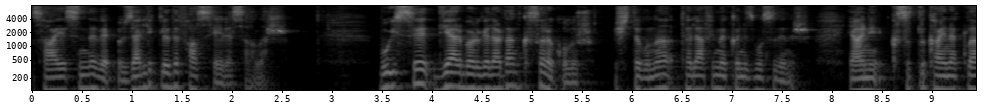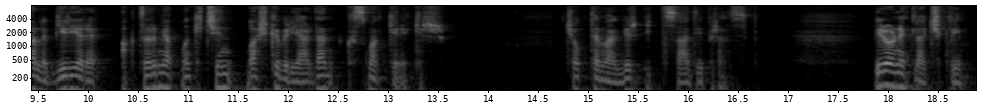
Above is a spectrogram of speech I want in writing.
sayesinde ve özellikle de fasya ile sağlar. Bu ise diğer bölgelerden kısarak olur. İşte buna telafi mekanizması denir. Yani kısıtlı kaynaklarla bir yere aktarım yapmak için başka bir yerden kısmak gerekir. Çok temel bir iktisadi prensip. Bir örnekle açıklayayım.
